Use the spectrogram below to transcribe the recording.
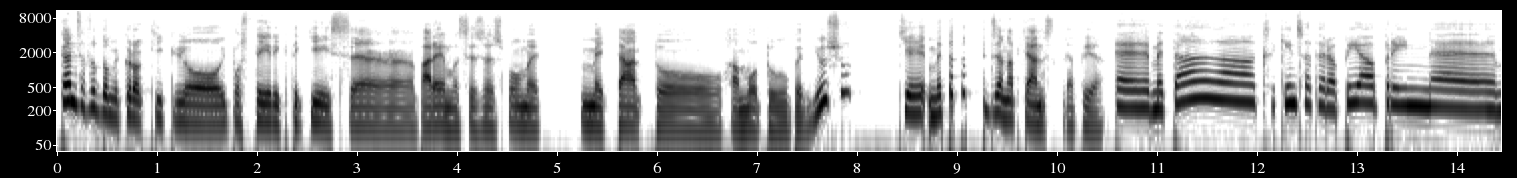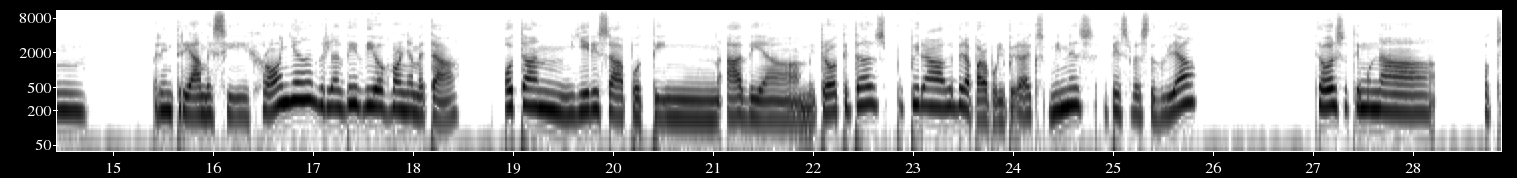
Κάνεις αυτό το μικρό κύκλο υποστηρικτική ε, παρέμβασης, ας πούμε, μετά το χαμό του παιδιού σου και μετά πότε την ξαναπιάνεις τη θεραπεία; Ε, μετά ξεκίνησα θεραπεία πριν, ε, πριν 3,5 χρόνια, δηλαδή δύο χρόνια μετά. Όταν γύρισα από την άδεια μητρότητας, που πήρα, δεν πήρα πάρα πολύ, πήρα 6 μήνες, πίσω στη δουλειά, θεώρησα ότι ήμουνα οκ,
